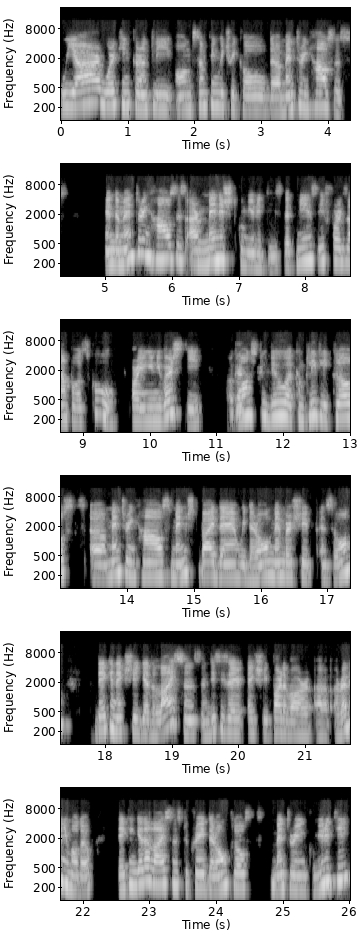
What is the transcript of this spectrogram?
we are working currently on something which we call the mentoring houses. And the mentoring houses are managed communities. That means if, for example, a school or a university okay. wants to do a completely closed uh, mentoring house managed by them with their own membership and so on, they can actually get a license. And this is a, actually part of our uh, revenue model. They can get a license to create their own closed mentoring community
